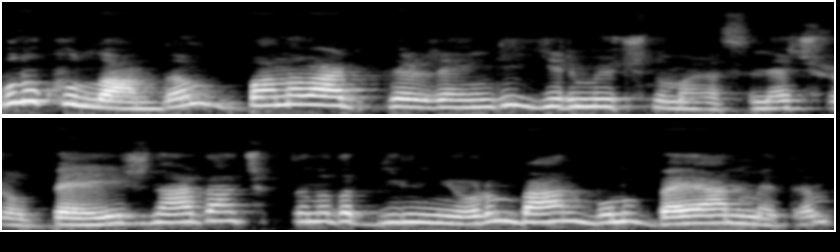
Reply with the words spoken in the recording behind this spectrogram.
Bunu kullandım. Bana verdikleri rengi 23 numarası Natural Beige. Nereden çıktığını da bilmiyorum. Ben bunu beğenmedim.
